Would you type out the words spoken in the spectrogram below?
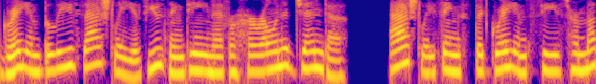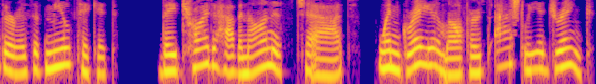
Graham believes Ashley is using Dina for her own agenda. Ashley thinks that Graham sees her mother as a meal ticket. They try to have an honest chat when Graham offers Ashley a drink.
